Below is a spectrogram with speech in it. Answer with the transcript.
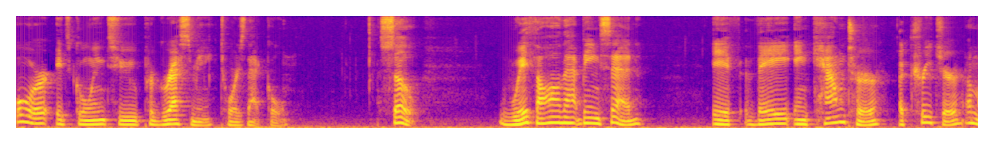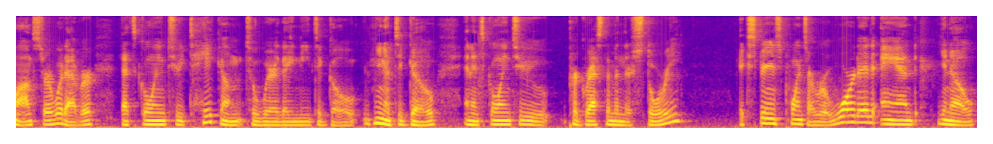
or it's going to progress me towards that goal. So, with all that being said, if they encounter a creature, a monster, or whatever, that's going to take them to where they need to go, you know, to go, and it's going to progress them in their story, experience points are rewarded and, you know,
